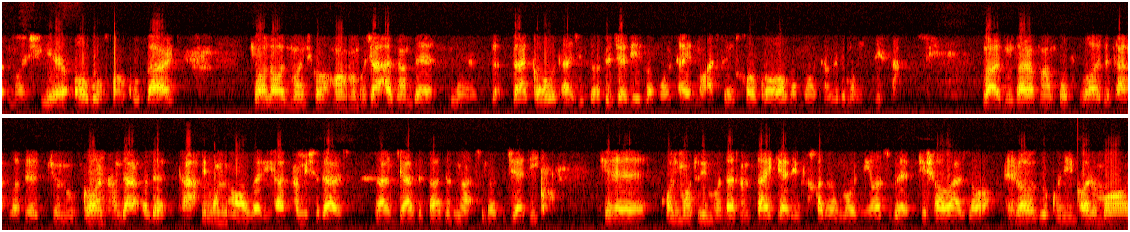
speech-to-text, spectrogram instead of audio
آزمایشی آب و خاک و برگ که حالا آزمایشگاه ها هم مجهزن به دستگاه و تجهیزات جدید و مرتعد مؤثر خاک و معتمد محیط زیستن و از اون طرف هم خب واحد تحقیقات جنوبگان هم در حال تحقیق و نوآوری هست. همیشه در در جهت ساعت محصولات جدید که حالا ما توی مدت هم سعی کردیم که خدمات مورد نیاز به کشاورزا ارائه بکنیم. کار ما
